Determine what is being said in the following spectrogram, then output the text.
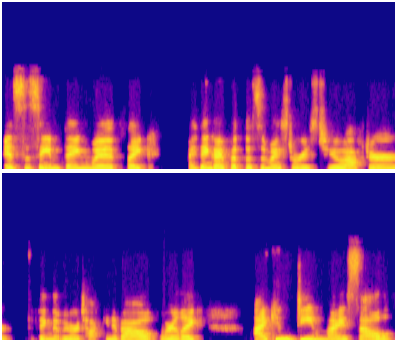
it's the same thing with like, I think I put this in my stories too after the thing that we were talking about, where like I can deem myself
